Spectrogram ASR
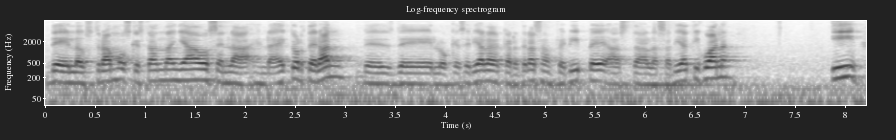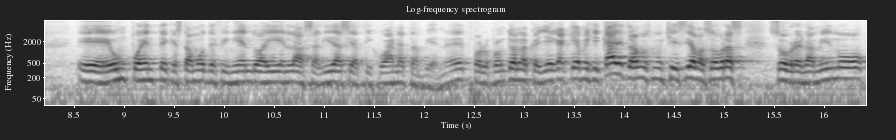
de los tramos que están dañados en la, en la Héctor Terán, desde lo que sería la carretera San Felipe hasta la salida a Tijuana, y eh, un puente que estamos definiendo ahí en la salida hacia Tijuana también. ¿eh? Por lo pronto en lo que llega aquí a Mexicali tenemos muchísimas obras sobre la, mismo,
